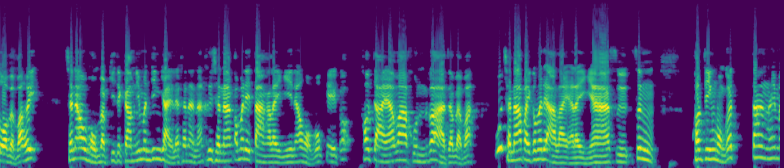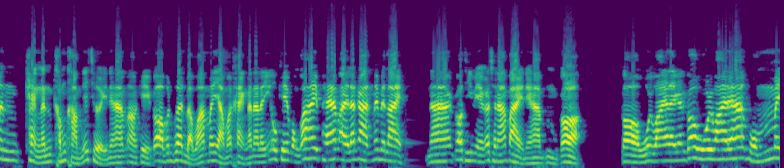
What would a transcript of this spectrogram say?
ตัวแบบว่าเฮ้ยชนะเอาผมแบบกิจกรรมนี้มันยิ่งใหญ่แล้วขนาดนั้นคือชนะก็ไม่ได้ต่างอะไรอย่างนี้นะครับผมโอเคก็เข้าใจนะว่าคุณก็อาจจะแบบว่าอู้ชนะไปก็ไม่ได้อะไรอะไรอย่างเงี้ยฮะซึ่งซึ่งความจริงผมก็ ตั้งให้มันแข่งกันขำๆเฉยๆนะครับโอเค ก็เพื่อนๆแบบว่าไม่อยากมาแข่งกันอะไรอย่างนี้โอเค ผมก็ให้แพ้ไปแล้วกันไม่เป็นไรนะฮะก็ทีมเอก็ชนะไปนะครับอืมก็ก็โวยวายอะไรกันก็โวยวายเลยฮะผมไม่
